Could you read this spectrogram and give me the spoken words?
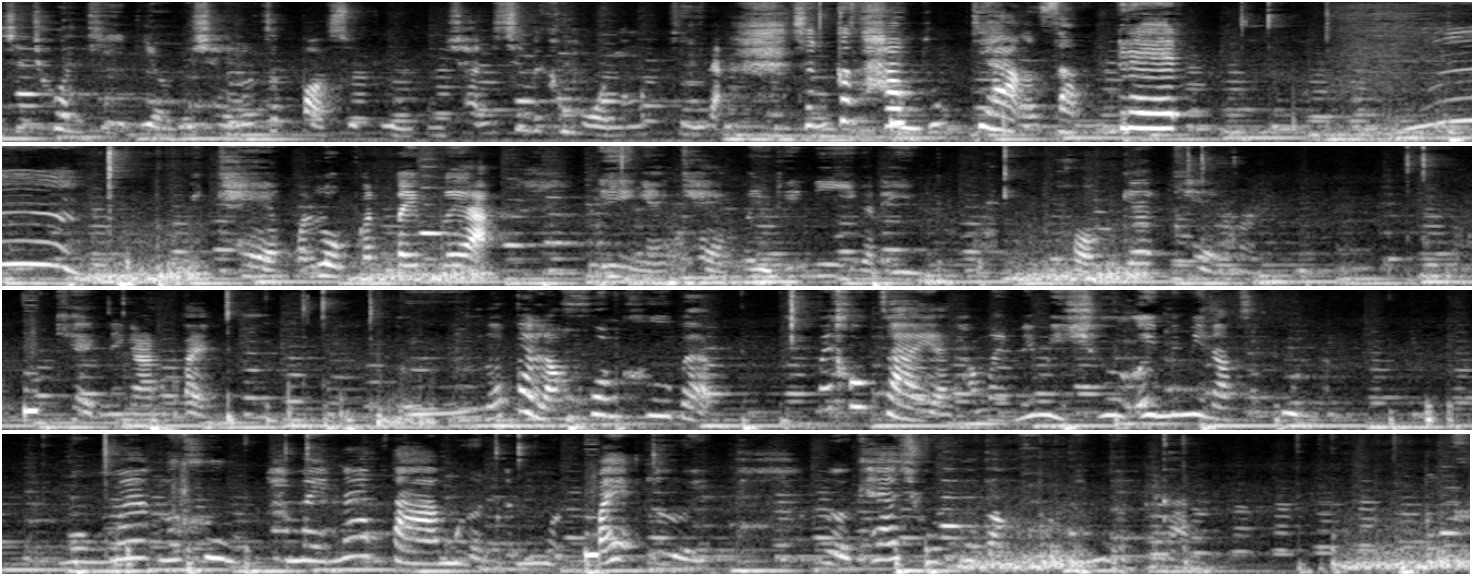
ำได้เห็นไหมฉันชนทีเดียวโดยใช้รถสปอร์ตสุดหรูของฉันที่ฉันไปขโมยมาเมื่อกี้น่ะ ฉันก็ทำทุกอย่างสำเร็จ อืมมีแขกมาหลบกันเต็มเลยอะ นี่ไงแขกมาอยู่ที่นี่กันเองขอแก้แขกหน่อยแขกในงานแต่งเออแล้วแต่ละคนคือแบบ ไม่เข้าใจอะทำไมไม่มีชื่อ เอ้ยไม่มีนามสกุลอะงงมากแล้วคือทำไมหน้าตาเหมือนกันหมดเป๊ะเลยเหลือแค่ชุดคือบางคนไม่เหมือนกันมันคือมัน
